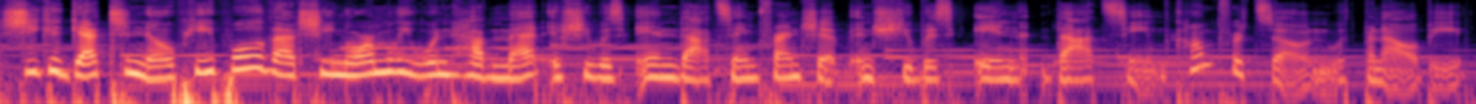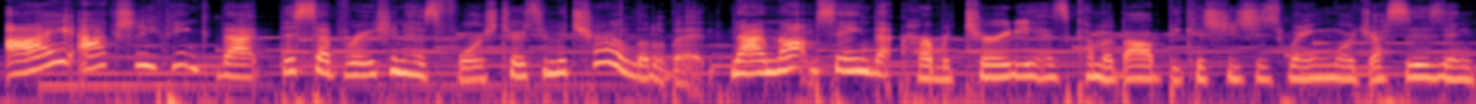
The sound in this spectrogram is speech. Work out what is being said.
she could get to know people that she normally wouldn't have met if she was in that same friendship and she was in that same comfort zone with Penelope. I actually think that this separation has forced her to mature a little bit. Now, I'm not saying that her maturity has come about because she's just wearing more dresses and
